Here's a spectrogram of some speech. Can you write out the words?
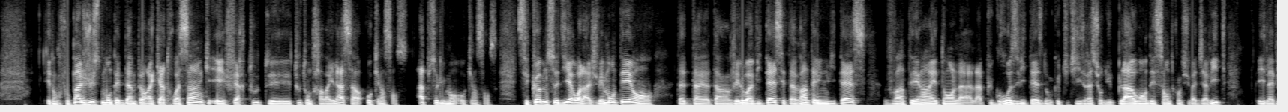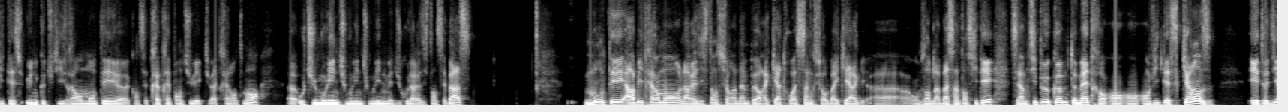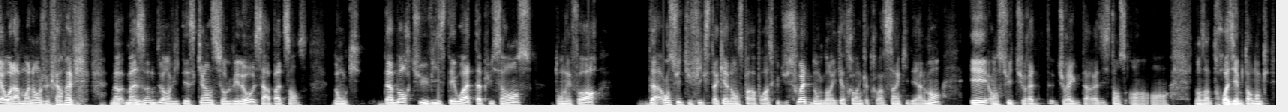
Et donc, il ne faut pas juste monter le damper à 4 ou à 5 et faire tout, ton travail là, ça n'a aucun sens. Absolument aucun sens. C'est comme se dire, voilà, je vais monter en... Tu as, un vélo à vitesse et tu as 21 vitesses, 21 étant la, la, plus grosse vitesse donc que tu utiliserais sur du plat ou en descente quand tu vas déjà vite, et la vitesse 1 que tu utiliserais en montée euh, quand c'est très très pentu et que tu vas très lentement, euh, où tu moulines, tu moulines, tu moulines, mais du coup la résistance est basse. Monter arbitrairement la résistance sur un damper à 4 ou à 5 sur le bike erg euh, en faisant de la basse intensité, c'est un petit peu comme te mettre en, vitesse 15 et te dire voilà, maintenant je vais faire ma, ma, zone 2 en vitesse 15 sur le vélo, ça n'a pas de sens. Donc d'abord tu vises tes watts, ta puissance, ton effort. Ensuite, tu fixes ta cadence par rapport à ce que tu souhaites, donc dans les 80-85 idéalement. Et ensuite, tu règles, ta résistance dans un troisième temps. Donc,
